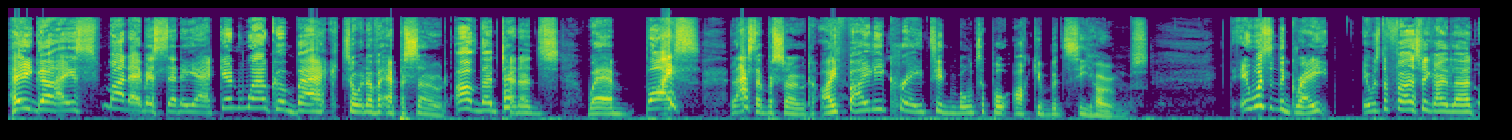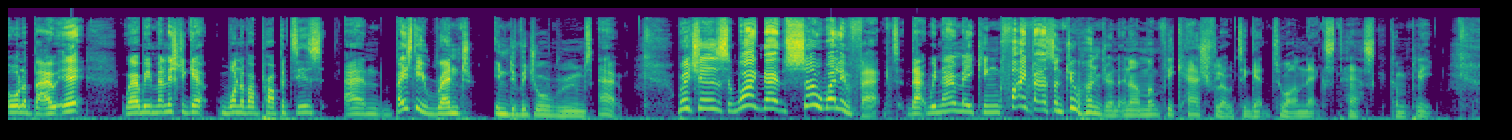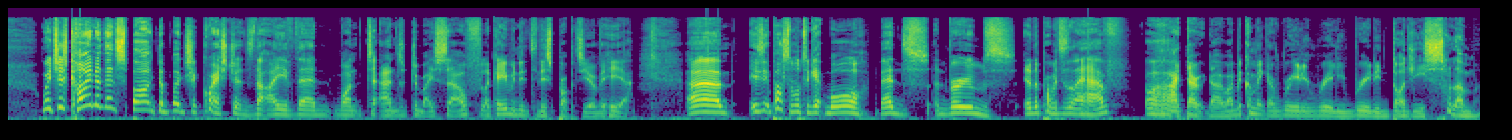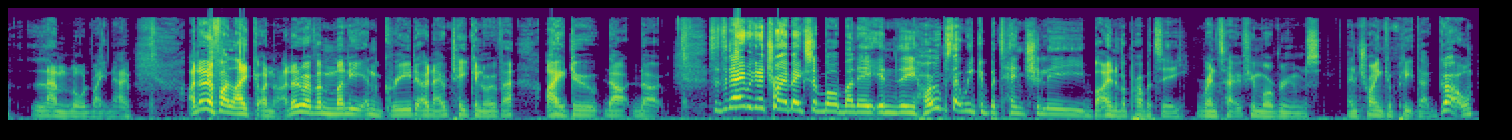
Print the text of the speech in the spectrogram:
Hey guys, my name is Seniac and welcome back to another episode of The Tenants where, boys, last episode I finally created multiple occupancy homes. It wasn't the great, it was the first thing I learned all about it where we managed to get one of our properties and basically rent individual rooms out. Which has worked out so well, in fact, that we're now making 5,200 in our monthly cash flow to get to our next task complete. Which has kind of then sparked a bunch of questions that I then want to answer to myself, like I even did to this property over here. Um, is it possible to get more beds and rooms in the properties that I have? Oh, I don't know. I'm becoming a really, really, really dodgy slum landlord right now. I don't know if I like it or not. I don't know whether money and greed are now taking over. I do not know. So today we're going to try and make some more money in the hopes that we could potentially buy another property, rent out a few more rooms, and try and complete that goal.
